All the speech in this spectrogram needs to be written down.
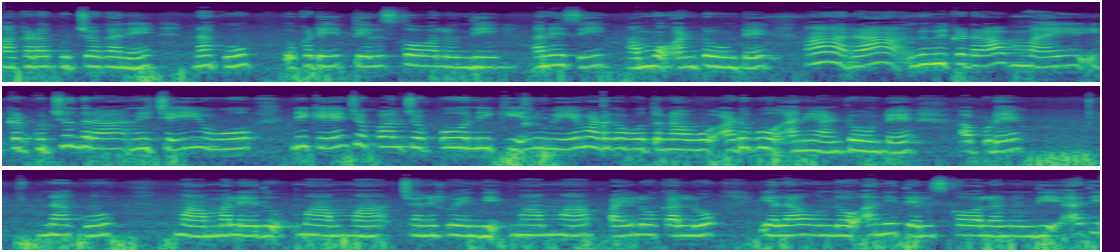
అక్కడ కూర్చోగానే నాకు ఒకటి తెలుసుకోవాలంది అనేసి అమ్ము అంటూ ఉంటే రా నువ్వు ఇక్కడ రా అమ్మాయి ఇక్కడ కూర్చుందిరా నీ చెయ్యివు నీకేం చెప్పాలి చెప్పు నీకు నువ్వేం అడగబోతున్నావు అడుగు అని అంటూ ఉంటే అప్పుడే నాకు మా అమ్మ లేదు మా అమ్మ చనిపోయింది మా అమ్మ పైలోకాల్లో ఎలా ఉందో అని తెలుసుకోవాలని ఉంది అది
